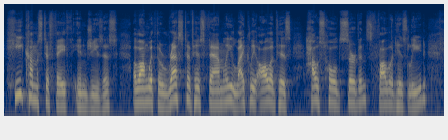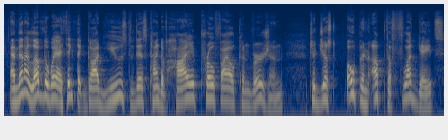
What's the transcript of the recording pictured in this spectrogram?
he comes to faith in Jesus, along with the rest of his family. Likely all of his household servants followed his lead. And then I love the way I think that God used this kind of high profile conversion to just open up the floodgates.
